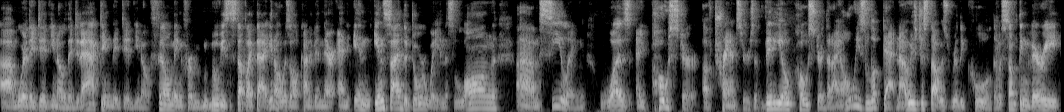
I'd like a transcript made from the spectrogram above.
um, where they did you know they did acting, they did you know filming for movies and stuff like that. You know, it was all kind of in there. And in inside the doorway in this long um, ceiling was a poster of Trancers, a video poster that I always looked at and I always just thought was really cool. There was something very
